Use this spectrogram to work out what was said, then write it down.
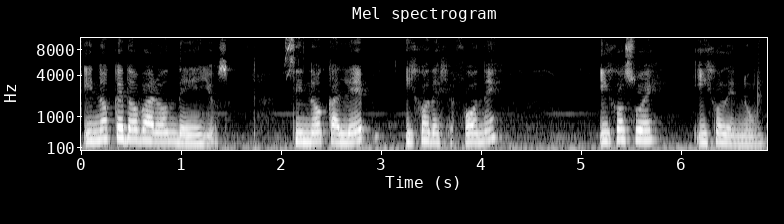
Y no quedó varón de ellos, sino Caleb, hijo de Jefone, y Josué, hijo de Nun.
